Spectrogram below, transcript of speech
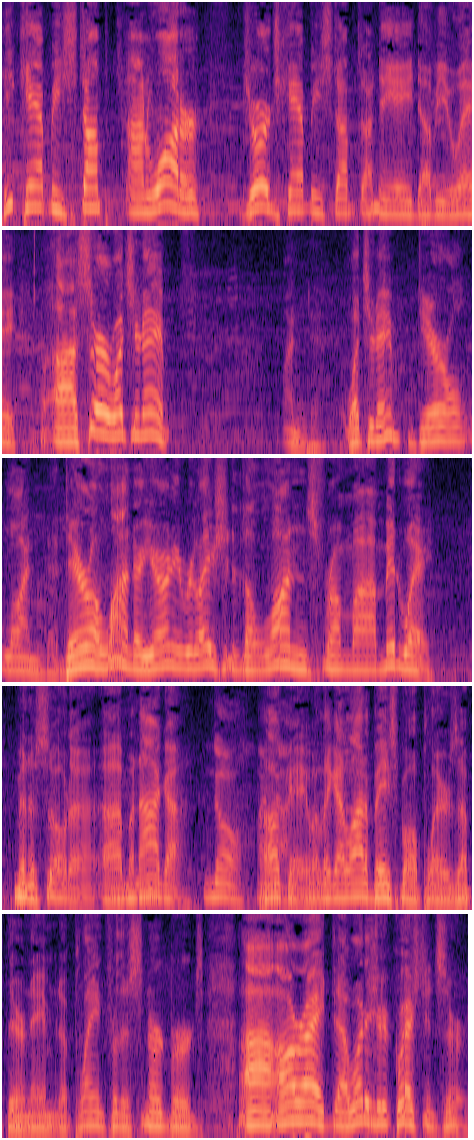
He can't be stumped on water. George can't be stumped on the AWA. Uh, sir, what's your name? Lund. What's your name? Daryl Lund. Daryl Lund. Are you any relation to the Lunds from uh, Midway, Minnesota? Uh, Monaga. No. I'm Okay, not. well, they got a lot of baseball players up there named uh, playing for the Snurdbirds. Uh, all right, uh, what is your question, sir?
